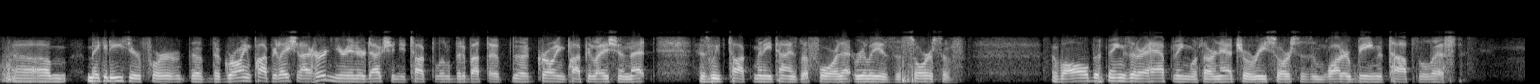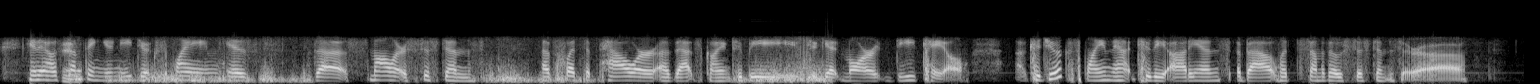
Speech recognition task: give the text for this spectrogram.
um, make it easier for the, the growing population? I heard in your introduction you talked a little bit about the, the growing population. That, as we've talked many times before, that really is the source of of all the things that are happening with our natural resources and water being the top of the list. You know, something you need to explain is the smaller systems of what the power of that's going to be to get more detail. Uh, could you explain that to the audience about what some of those systems are, uh,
